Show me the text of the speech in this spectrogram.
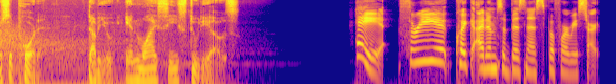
supported. WNYC Studios. Hey, three quick items of business before we start.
